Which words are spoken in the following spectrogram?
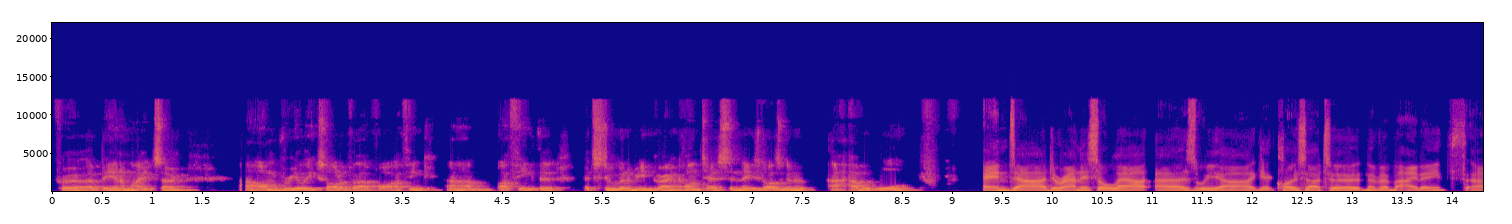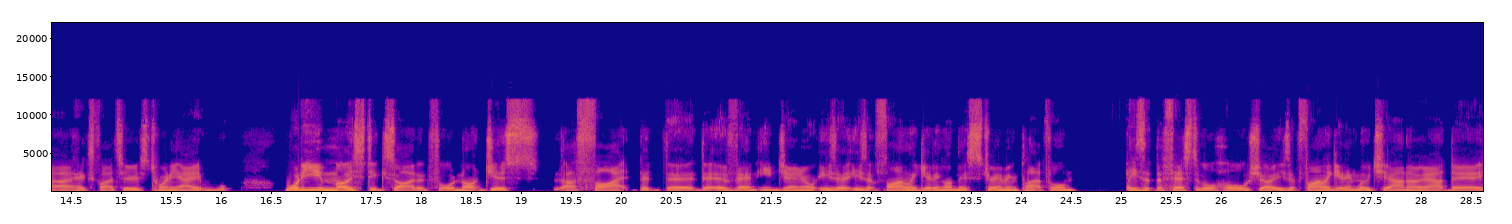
for a bantamweight. So uh, I'm really excited for that fight. I think um, I think that it's still going to be a great contest, and these guys are going to uh, have a war. And uh, to round this all out, as we uh, get closer to November 18th, uh, Hex Fight Series 28, what are you most excited for? Not just a fight, but the the event in general. Is it is it finally getting on this streaming platform? Is it the festival hall show? Is it finally getting Luciano out there?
